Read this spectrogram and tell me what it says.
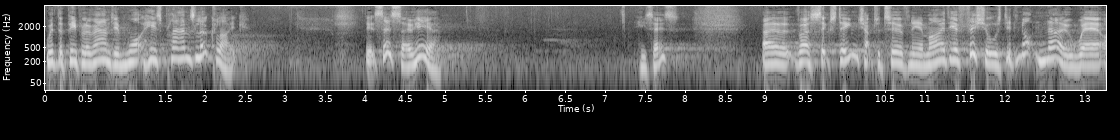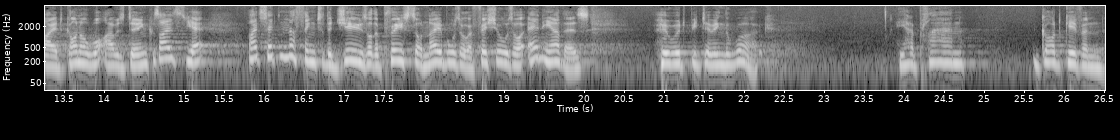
with the people around him what his plans look like. It says so here. He says, uh, verse 16, chapter 2 of Nehemiah, the officials did not know where I had gone or what I was doing because I was yet, I'd said nothing to the Jews or the priests or nobles or officials or any others who would be doing the work. He had a plan, God given,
